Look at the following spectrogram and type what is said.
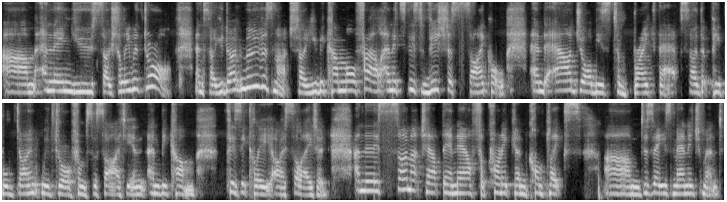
um, and then you socially withdraw. And so you don't move as much, so you become more frail. And it's this vicious cycle. And our job is to break that so that people don't withdraw from society and, and become um, physically isolated. And there's so much out there now for chronic and complex um, disease management.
